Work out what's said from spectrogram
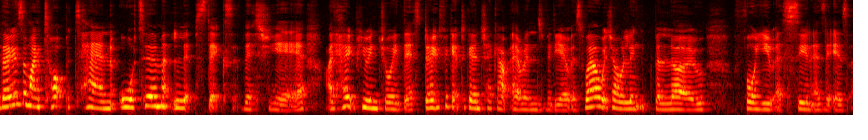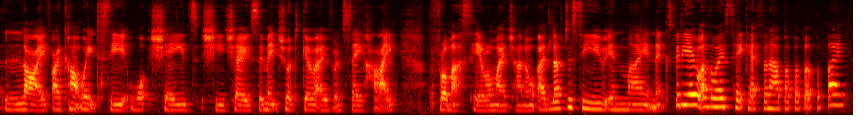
Those are my top 10 autumn lipsticks this year. I hope you enjoyed this. Don't forget to go and check out Erin's video as well, which I will link below for you as soon as it is live. I can't wait to see what shades she chose, so make sure to go over and say hi from us here on my channel. I'd love to see you in my next video. Otherwise, take care for now. Bye bye bye bye bye.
